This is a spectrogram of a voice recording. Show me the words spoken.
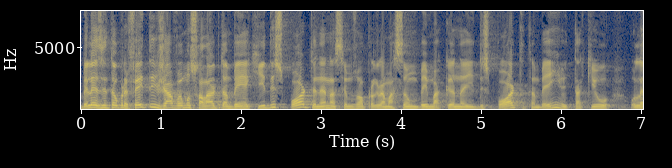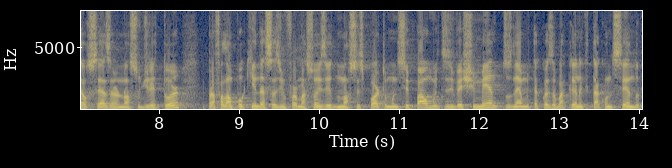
Beleza, então, prefeito, e já vamos falar também aqui de esporte, né? Nós temos uma programação bem bacana aí de esporte também. Está aqui o Léo César, nosso diretor, para falar um pouquinho dessas informações aí do nosso esporte municipal, muitos investimentos, né? Muita coisa bacana que está acontecendo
